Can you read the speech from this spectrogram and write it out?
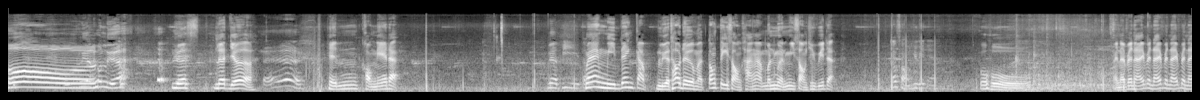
โอ้เลือดเหลือเลือดเลือดเยอะ เห็นของเนทอะ เลือดพี่ต้องแม่งมีเด้งกลับเหลือเท่าเดิมอะต้องตีสองครั้งอะมันเหมือนมีสองชีวิตอะก็สองชีวิตเนี่ยโอ้โหไปไหนไปไหนไปไหนไปไหนไปไหน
